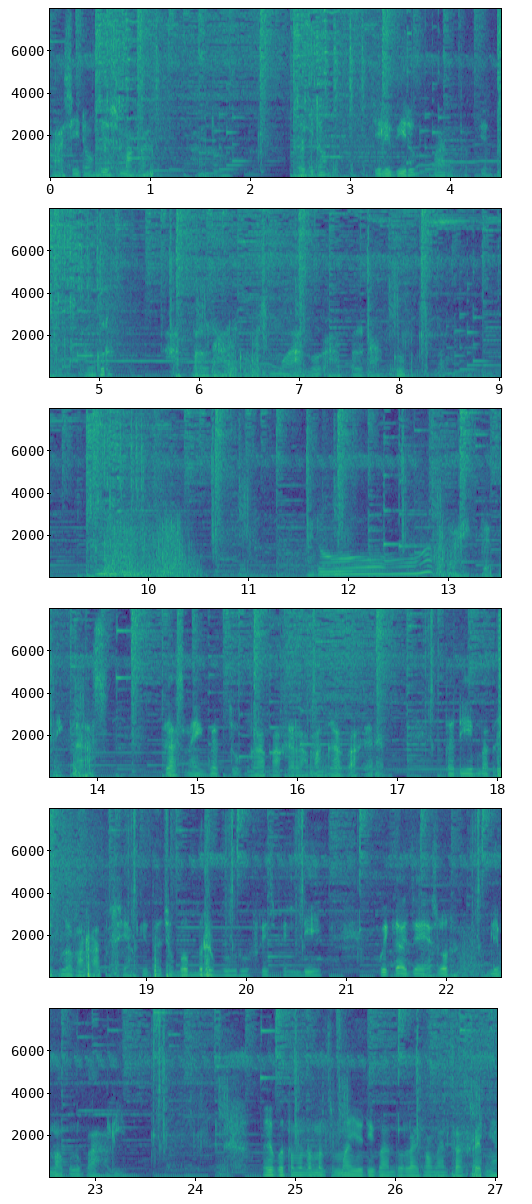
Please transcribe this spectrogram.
Kasih dong semangat. Aduh. Lagi dong. Jeli biru mantap ya. Anggur. Apel nanggung semua anggur apel nanggung aduh naik bet naik gas gas naik bet tuh nggak pakai lama nggak pakai rem. Tadi 4800 yang kita coba berburu free spin di quick aja ya seluruh 50 kali. Ayo buat teman-teman semua yuk dibantu like comment subscribe nya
